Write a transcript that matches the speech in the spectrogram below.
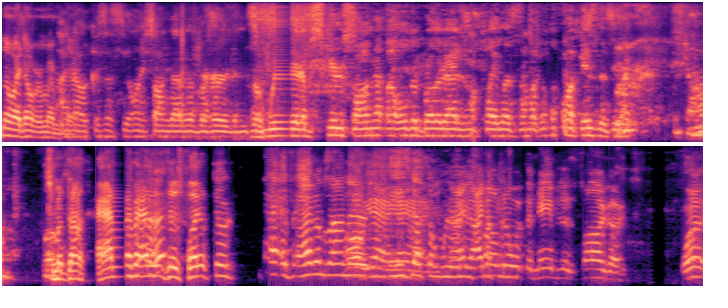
No, I don't remember I that. know, because that's the only song that I've ever heard. And it's a oh. weird, obscure song that my older brother has on a playlist. I'm like, what the fuck is this? He's like, Madonna. It's Madonna. Adam added to his play. If Adam's on oh, there, Oh, yeah, he's yeah, got yeah. the weirdest. I, I don't fucking- know what the names of the songs are. One,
